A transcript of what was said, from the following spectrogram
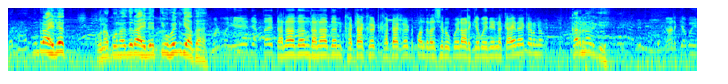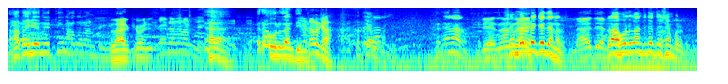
पण अजून राहिलेत. कोणाकोणाचं राहिलेत ती होईल की आता? पण मग हे देत आहे धनाधन धनाधन खटाखट खटाखट पंधराशे रुपये लाडक्या बहिणींना काय नाही करणार? करणार की. लाडक्या बहिणी आता हे नाही तीन हजार आणले. लाडकी तीन हजार आणले. हा, राहुल गांधी देणार का? देणार. देणार शंभर. टक्के देणार. नाही देणार. राहुल गांधी देतो शंभर टक्के.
